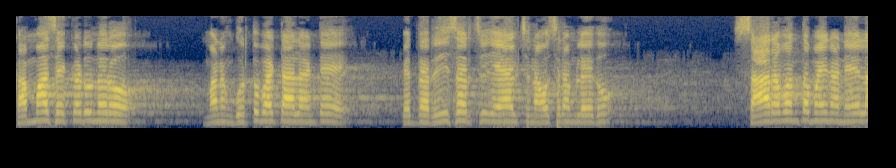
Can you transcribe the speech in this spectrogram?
కమ్మాస్ ఎక్కడున్నారో మనం గుర్తుపట్టాలంటే పెద్ద రీసెర్చ్ చేయాల్సిన అవసరం లేదు. సారవంతమైన నేల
